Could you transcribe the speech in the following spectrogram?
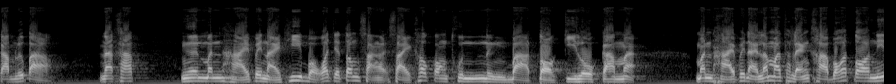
กรัมหรือเปล่านะครับเงินมันหายไปไหนที่บอกว่าจะต้องใส่เข้ากองทุน 1 บาทต่อกิโลกรัมอะ่ะ มันหายไปไหนแล้วมาแถลงข่าวบอกว่าตอนนี้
